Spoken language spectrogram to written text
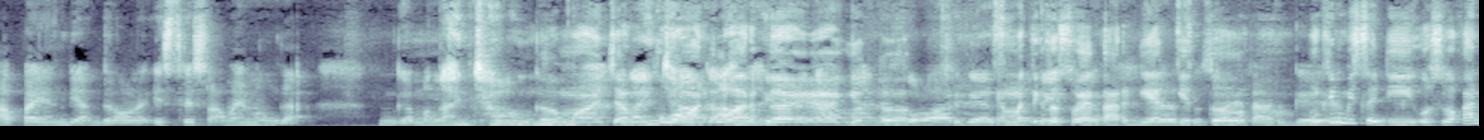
apa yang diambil oleh istri selama emang nggak nggak mengancam nggak mengancam keuangan keluarga ya, ya gitu keluarga yang penting sesuai target sesuai gitu target. mungkin bisa diusulkan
